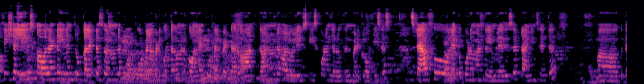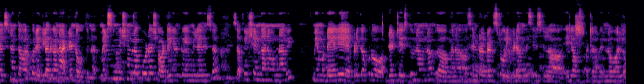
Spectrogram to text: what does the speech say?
అఫీషియల్ లీవ్స్ కావాలంటే ఈవెన్ త్రూ కలెక్టర్ సార్ నుండి పోర్టల్ ఒకటి కొత్తగా మనకు ఆన్లైన్ పోర్టల్ పెట్టారు. దాని నుండే వాళ్ళు లీవ్స్ తీసుకోవడం జరుగుతుంది మెడికల్ ఆఫీసర్స్. స్టాఫ్ లేకపోవడం అంటూ ఏం లేదు సార్. టైమింగ్స్ అయితే మాకు తెలిసినంత వరకు రెగ్యులర్గానే అటెండ్ అవుతున్నారు. మెడిసిన్ విషయంలో కూడా షార్టేజ్ అంటూ ఏమీ లేదు సార్. సఫిషియెంట్గానే ఉన్నవి. మేము డైలీ ఎప్పటికప్పుడు అప్డేట్ చేస్తూనే ఉన్నాం. మన సెంట్రల్ డ్రగ్ స్టోర్ ఇక్కడే ఉంది సిరిసిల్ల ఏరియా హాస్పిటల్ వెన్లో వాళ్ళు.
